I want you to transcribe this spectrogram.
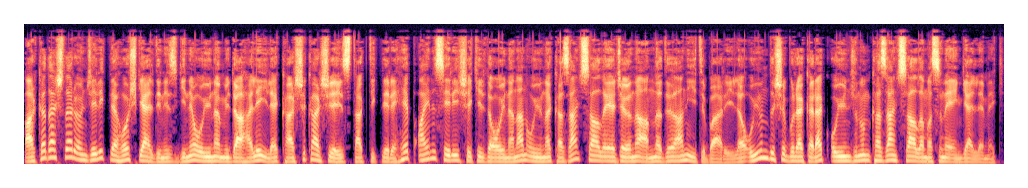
Arkadaşlar öncelikle hoş geldiniz yine oyuna müdahale ile karşı karşıyayız taktikleri hep aynı seri şekilde oynanan oyuna kazanç sağlayacağını anladığı an itibarıyla oyun dışı bırakarak oyuncunun kazanç sağlamasını engellemek.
